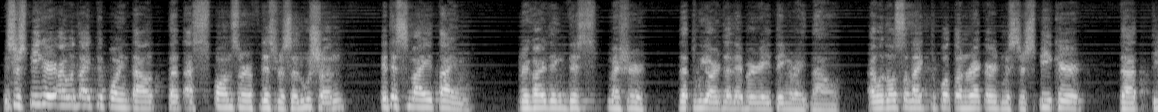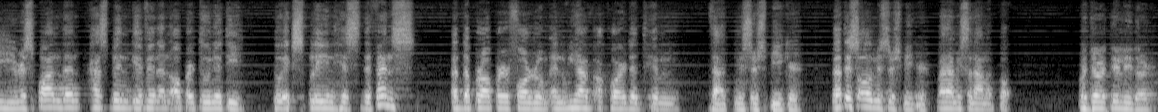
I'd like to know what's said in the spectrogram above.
Mr. Speaker, I would like to point out that as sponsor of this resolution, it is my time regarding this measure that we are deliberating right now. I would also like to put on record, Mr. Speaker, that the respondent has been given an opportunity to explain his defense at the proper forum and we have accorded him that, Mr. Speaker. That is all, Mr. Speaker. Maraming salamat po. Majority Leader.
